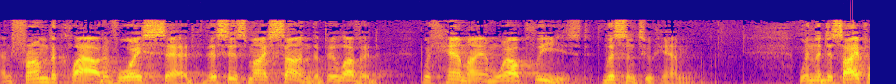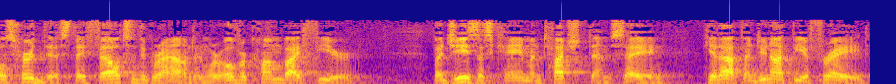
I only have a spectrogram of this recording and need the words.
and from the cloud a voice said, This is my son, the beloved. With him I am well pleased. Listen to him. When the disciples heard this, they fell to the ground and were overcome by fear. But Jesus came and touched them, saying, Get up and do not be afraid.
